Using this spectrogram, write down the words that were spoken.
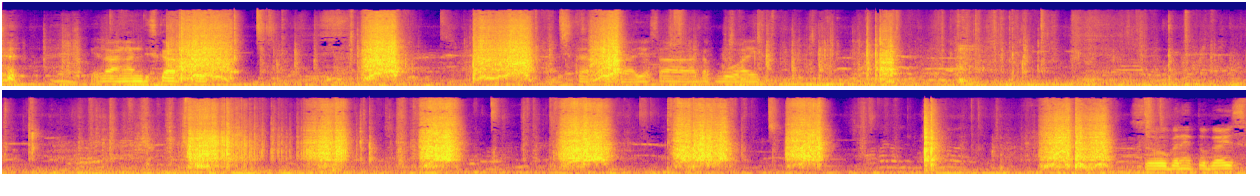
Kailangan diskarte. Diskarte tayo sa anak buhay. Ganito guys,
